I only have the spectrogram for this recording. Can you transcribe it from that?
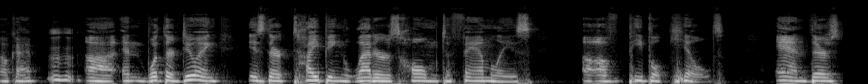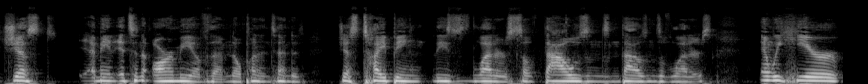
Okay, uh, and what they're doing is they're typing letters home to families of people killed, and there's just I mean it's an army of them, no pun intended, just typing these letters, so thousands and thousands of letters, and we hear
